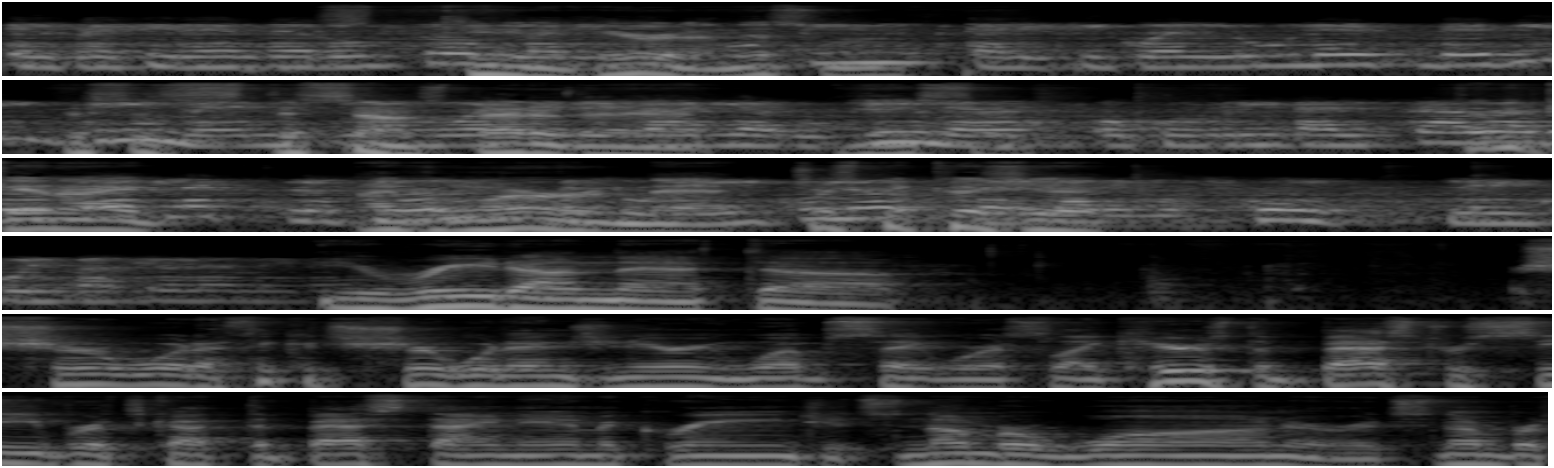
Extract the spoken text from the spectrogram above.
El presidente ruso Can't even Vladimir hear it on this Putin one. calificó el lunes de vil This is- crimen this la sounds muerte better de than Daria Dugina, Yasser. ocurrida el Then sábado again, I, tras la I've explosión de su learned that just vehículo because cerca de you Moscú. La inculpación americana you read on that uh, Sherwood, I think it's Sherwood Engineering website where it's like, here's the best receiver. It's got the best dynamic range. It's number one or it's number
